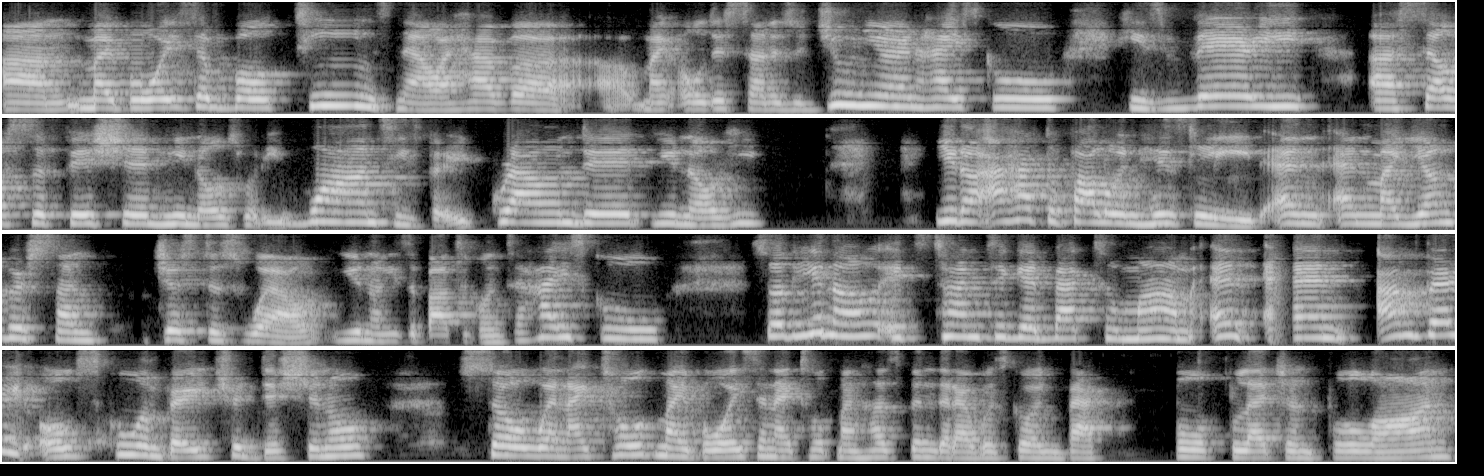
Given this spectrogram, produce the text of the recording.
Um, my boys are both teens now. I have a, uh, my oldest son is a junior in high school. He's very uh, self-sufficient. He knows what he wants. He's very grounded. You know, he, you know, I have to follow in his lead. And and my younger son just as well. You know, he's about to go into high school, so you know, it's time to get back to mom. And and I'm very old school and very traditional. So when I told my boys and I told my husband that I was going back full fledged and full on.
